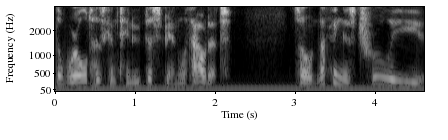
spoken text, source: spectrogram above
the world has continued to spin without it. So nothing is truly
